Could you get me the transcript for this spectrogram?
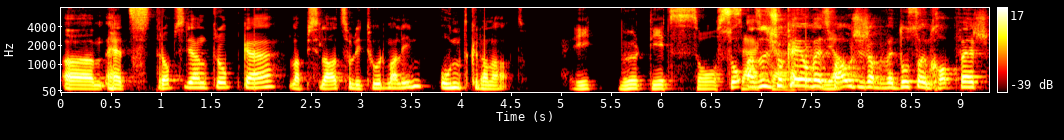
ähm, hat es den Obsidian-Trupp gegeben, Lapislazuli Turmalin und Granat. Ich würde jetzt so, So, sagen. also es ist okay, auch wenn es Ja. falsch ist, aber wenn du es so im Kopf hast,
